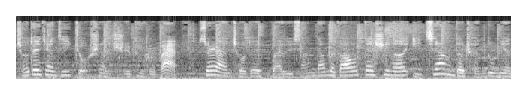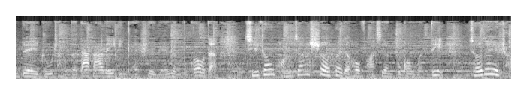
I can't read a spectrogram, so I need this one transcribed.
球队战绩九胜十平五败。虽然球队不败率相当的高，但是呢，以这样的程度面对主场的大巴黎，应该是远远不够的。其中皇家社会的后防线不够稳定，球队场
